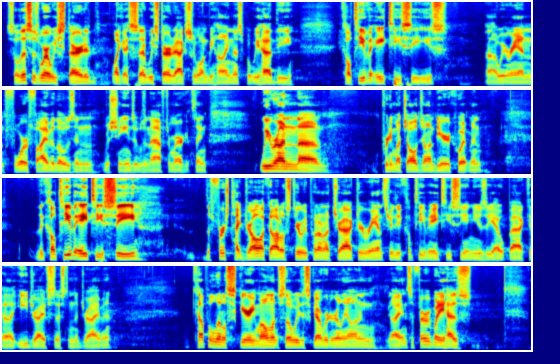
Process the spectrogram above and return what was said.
So this is where we started. Like I said, we started actually one behind this, but we had the Cultiva ATCs. Uh, we ran four or five of those in machines. It was an aftermarket thing. We run uh, pretty much all John Deere equipment. The Cultiva ATC, the first hydraulic auto steer we put on a tractor, ran through the Cultiva ATC and used the Outback uh, e-drive system to drive it. A couple little scary moments, though, we discovered early on in guidance. If everybody has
